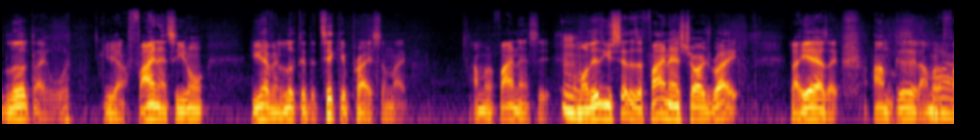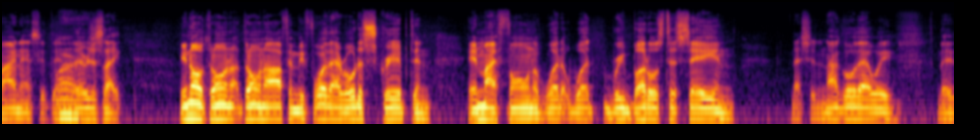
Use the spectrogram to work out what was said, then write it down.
look like, what? You're gonna finance it? You don't? You haven't looked at the ticket price. I'm like, I'm gonna finance it. I'm like, you said there's a finance charge, right? Like, yeah. I was like, I'm good. I'm gonna Word. finance it. Then Word. they were just like, you know, throwing throwing off. And before that, I wrote a script and in my phone of what what rebuttals to say, and that should not go that way. They,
